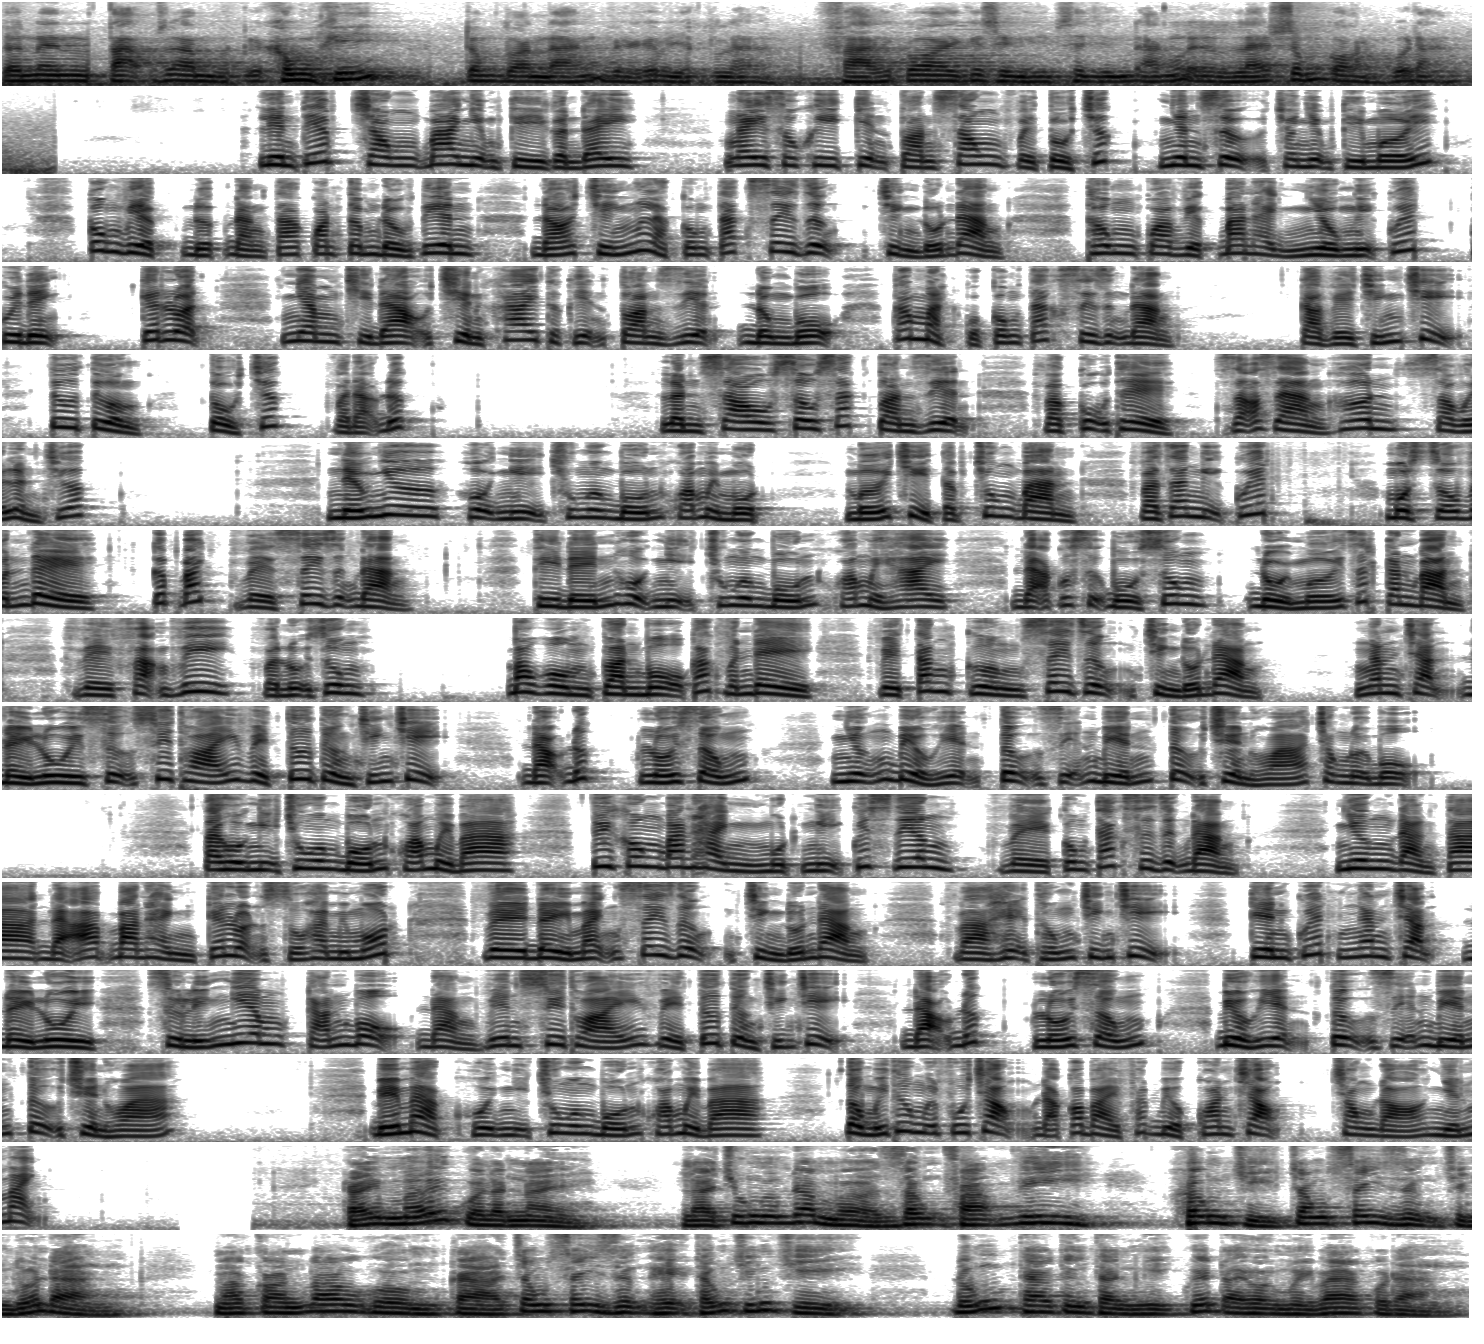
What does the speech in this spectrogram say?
cho nên tạo ra một cái không khí trong toàn đảng về cái việc là phải coi cái sự nghiệp xây dựng đảng là lẽ sống còn của đảng. Liên tiếp trong 3 nhiệm kỳ gần đây, ngay sau khi kiện toàn xong về tổ chức, nhân sự cho nhiệm kỳ mới, công việc được Đảng ta quan tâm đầu tiên đó chính là công tác xây dựng, chỉnh đốn Đảng thông qua việc ban hành nhiều nghị quyết, quy định kết luận nhằm chỉ đạo triển khai thực hiện toàn diện, đồng bộ các mặt của công tác xây dựng Đảng, cả về chính trị, tư tưởng, tổ chức và đạo đức. Lần sau sâu sắc toàn diện và cụ thể rõ ràng hơn so với lần trước. Nếu như Hội nghị Trung ương 4 khóa 11 mới chỉ tập trung bàn và ra nghị quyết một số vấn đề cấp bách về xây dựng Đảng, thì đến Hội nghị Trung ương 4 khóa 12 đã có sự bổ sung, đổi mới rất căn bản về phạm vi và nội dung, bao gồm toàn bộ các vấn đề về tăng cường xây dựng chỉnh đốn Đảng, ngăn chặn đẩy lùi sự suy thoái về tư tưởng chính trị, đạo đức, lối sống, những biểu hiện tự diễn biến, tự chuyển hóa trong nội bộ. Tại Hội nghị Trung ương 4 khóa 13, tuy không ban hành một nghị quyết riêng về công tác xây dựng Đảng, nhưng Đảng ta đã ban hành kết luận số 21 về đẩy mạnh xây dựng chỉnh đốn Đảng và hệ thống chính trị, kiên quyết ngăn chặn, đẩy lùi, xử lý nghiêm cán bộ, đảng viên suy thoái về tư tưởng chính trị, đạo đức, lối sống, biểu hiện tự diễn biến, tự chuyển hóa. Bế mạc Hội nghị Trung ương 4 khóa 13, Tổng Bí thư Nguyễn Phú Trọng đã có bài phát biểu quan trọng, trong đó nhấn mạnh. Cái mới của lần này là Trung ương đã mở rộng phạm vi không chỉ trong xây dựng trình đốn đảng mà còn bao gồm cả trong xây dựng hệ thống chính trị đúng theo tinh thần nghị quyết đại hội 13 của đảng.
